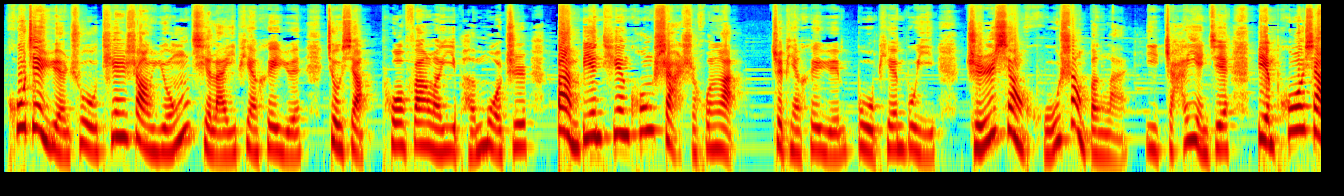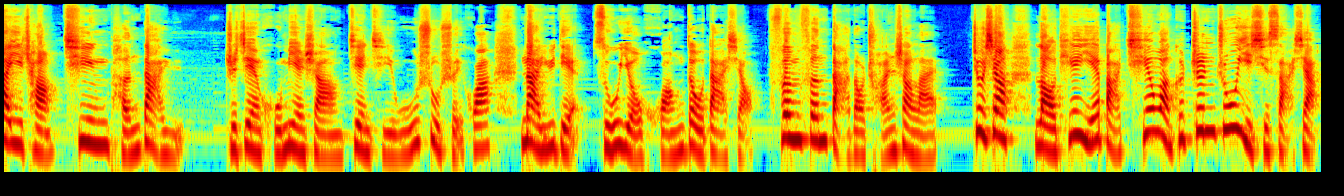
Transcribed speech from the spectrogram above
忽见远处天上涌起来一片黑云，就像。泼翻了一盆墨汁，半边天空霎时昏暗。这片黑云不偏不倚，直向湖上奔来，一眨眼间便泼下一场倾盆大雨。只见湖面上溅起无数水花，那雨点足有黄豆大小，纷纷打到船上来，就像老天爷把千万颗珍珠一起撒下。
